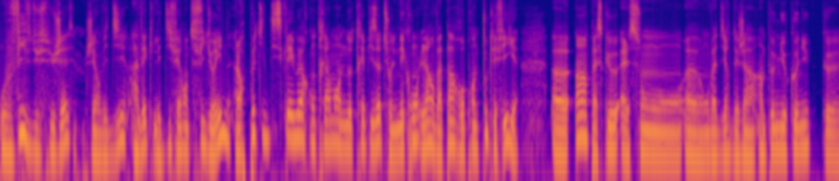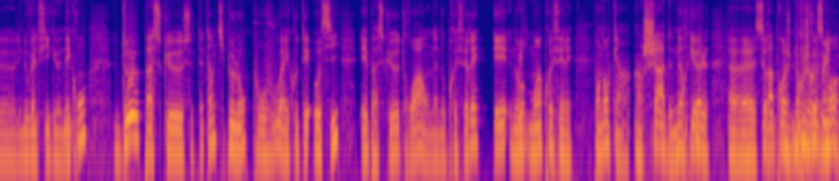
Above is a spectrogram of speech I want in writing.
au vif du sujet, j'ai envie de dire, avec les différentes figurines. Alors, petit disclaimer, contrairement à notre épisode sur les Necrons, là, on va pas reprendre toutes les figues. Euh, un, parce qu'elles sont, euh, on va dire, déjà un peu mieux connues que les nouvelles figues Necrons. Deux, parce que c'est peut-être un petit peu long pour vous à écouter aussi. Et parce que trois, on a nos préférés et nos Oui. moins préférés. Pendant qu'un un chat de Nurgle euh, se rapproche dangereusement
